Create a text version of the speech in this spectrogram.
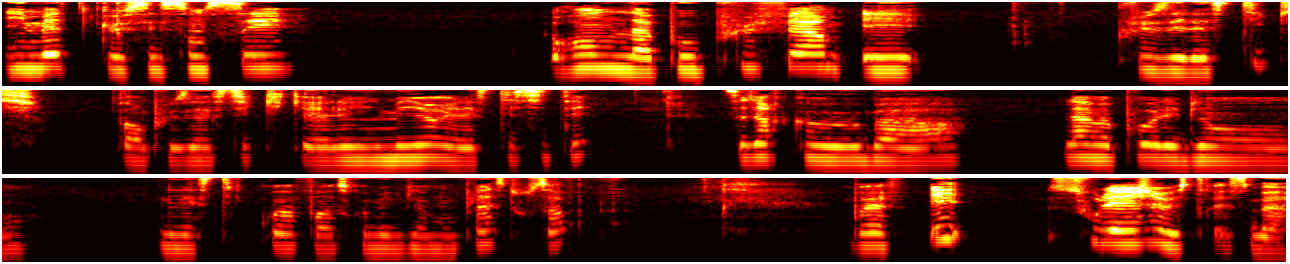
ils mettent que c'est censé rendre la peau plus ferme et plus élastique. Enfin plus élastique, qu'elle ait une meilleure élasticité. C'est-à-dire que bah là ma peau elle est bien élastique quoi, enfin elle se remet bien en place tout ça. Bref, et soulager le stress. Bah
